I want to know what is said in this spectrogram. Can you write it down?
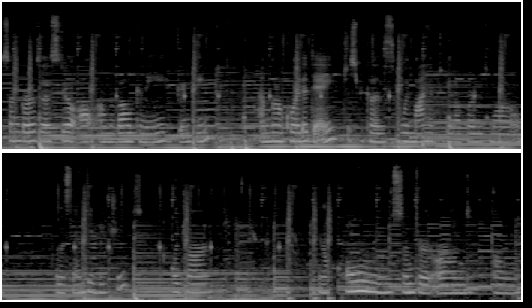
Some girls are still out on the balcony drinking. I'm gonna call it a day just because we might have to get up early tomorrow for the sandy beaches, which are you know only centered around um,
